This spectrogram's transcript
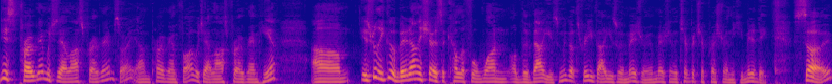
this program, which is our last program, sorry, um, program 5, which is our last program here, um, is really good, but it only shows the color for one of the values. And we've got three values we're measuring. We're measuring the temperature, pressure, and the humidity. So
